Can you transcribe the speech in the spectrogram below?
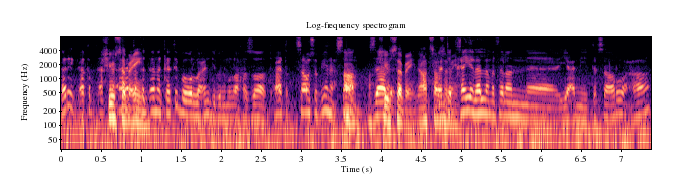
فرق. وسبعين. أعتقد أنا كاتبها والله عندي بالملاحظات. أعتقد 79 حصان زادت. شيء 70 آه فأنت 79 تخيل هلا مثلا آه، يعني تسارعها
